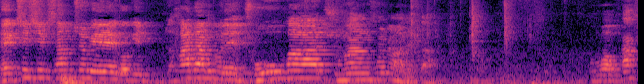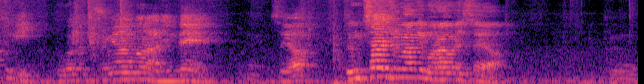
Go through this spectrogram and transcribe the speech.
173쪽에 거기 하단부에 조화 중앙 설명 안 했다. 그거 깍두기. 그거는 중요한 건 아닌데 네. 보세요. 등차 중앙이 뭐라 그랬어요? 그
